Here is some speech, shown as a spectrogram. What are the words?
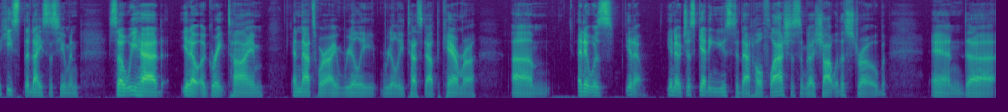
he's the nicest human. So we had, you know, a great time. And that's where I really, really test out the camera. Um, and it was, you know, you know, just getting used to that whole flash system. I shot with a strobe and uh,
